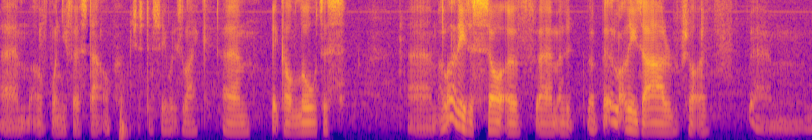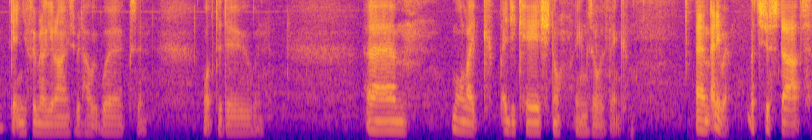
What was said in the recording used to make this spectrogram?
um, of when you first start up, just to see what it's like. Um, a bit called Lotus. Um, a lot of these are sort of, um, and a, a, lot of these are sort of um, getting you familiarised with how it works and what to do and more like educational things I would think. Anyway, let's just start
